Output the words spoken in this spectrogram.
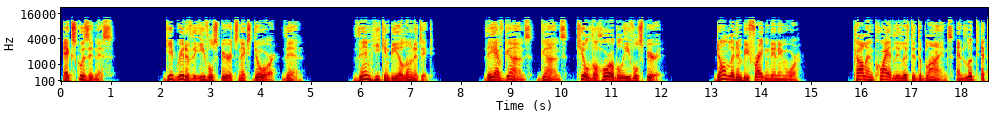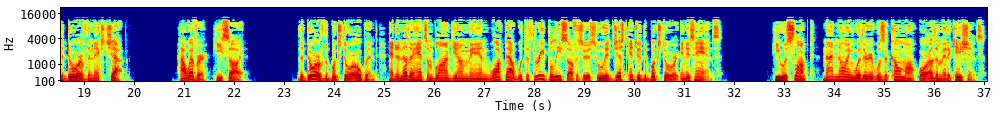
exquisiteness, get rid of the evil spirits next door, then, then he can be a lunatic. They have guns, guns, kill the horrible evil spirit. Don't let him be frightened anymore. Colin quietly lifted the blinds and looked at the door of the next shop. However, he saw it. The door of the bookstore opened, and another handsome blond young man walked out with the three police officers who had just entered the bookstore in his hands. He was slumped, not knowing whether it was a coma or other medications.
